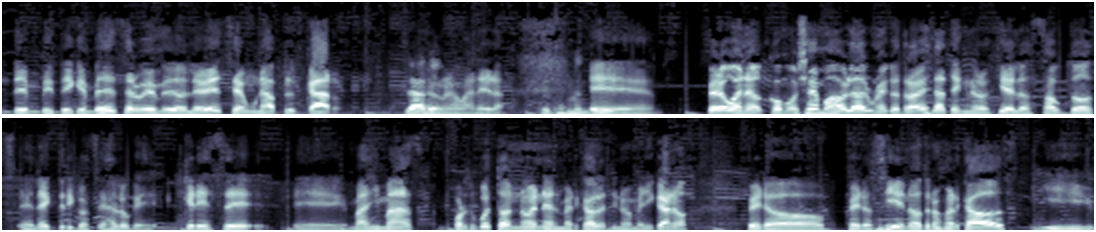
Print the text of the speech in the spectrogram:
de, de que en vez de ser BMW sea un Apple Car, de Claro, alguna manera. totalmente. Eh, pero bueno, como ya hemos hablado una que otra vez, la tecnología de los autos eléctricos es algo que crece eh, más y más. Por supuesto, no en el mercado latinoamericano, pero, pero sí en otros mercados. Y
